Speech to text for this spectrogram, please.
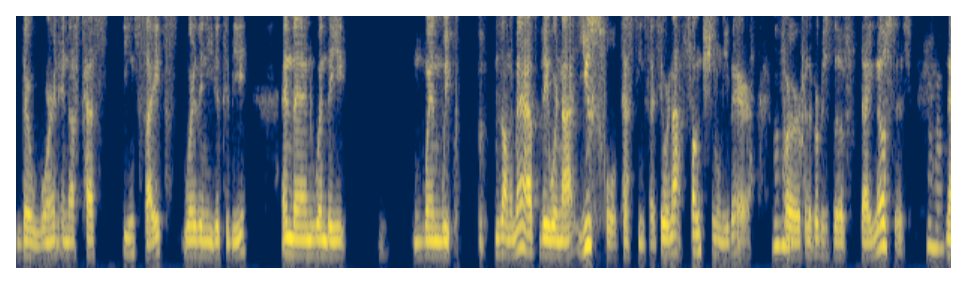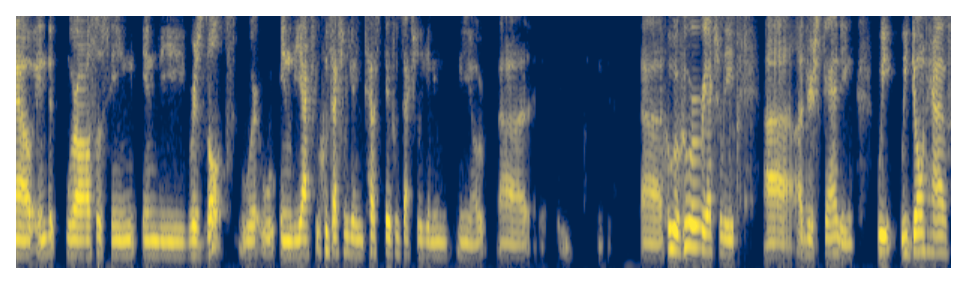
there weren't enough testing sites where they needed to be. And then when they when we things on the map they were not useful testing sites they were not functionally there Mhm. for, for the purposes of diagnosis. Mhm. Now, in the, we're also seeing in the results, where in the actual who's actually getting tested, who's actually getting, you know, uh, uh, who who are we actually uh, understanding? We we don't have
